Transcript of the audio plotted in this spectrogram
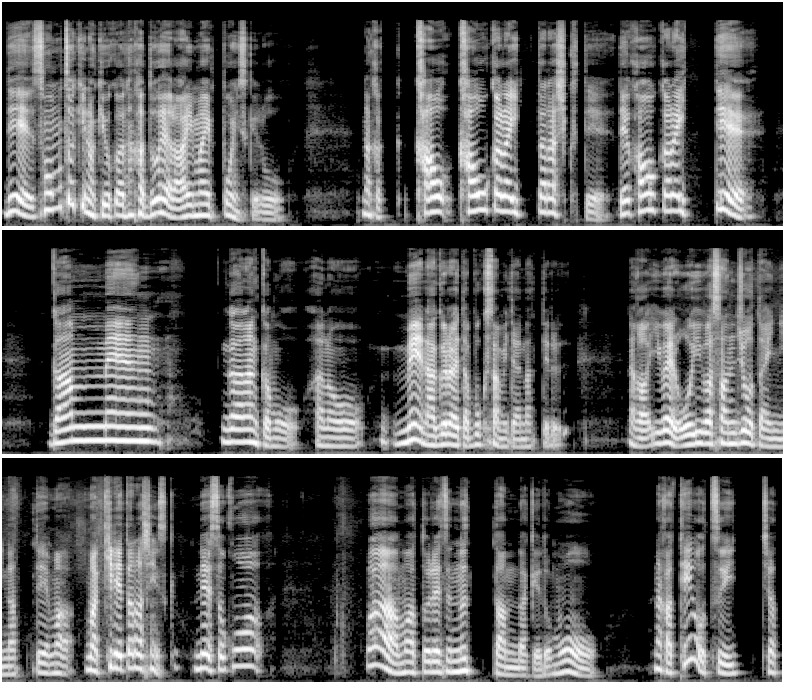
でその時の記憶はなんかどうやら曖昧っぽいんですけどなんか顔顔から行ったらしくて。で顔から行って顔面がなんかもうあの目殴られたボクサーみたいになってる。なんかいわゆるお岩さん状態になってまあまあ切れたらしいんですけど。でそこはまあとりあえず縫ったんだけどもなんか手をついちゃって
